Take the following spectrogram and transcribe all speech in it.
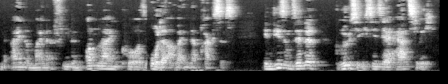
in einem meiner vielen Online-Kurse oder aber in der Praxis. In diesem Sinne grüße ich Sie sehr herzlich.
